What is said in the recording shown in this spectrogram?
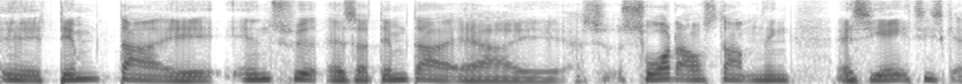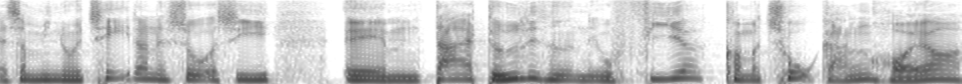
øh, dem, der, øh, altså dem, der er øh, altså sort afstamning, asiatisk, altså minoriteterne, så at sige, øh, der er dødeligheden jo 4,2 gange højere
